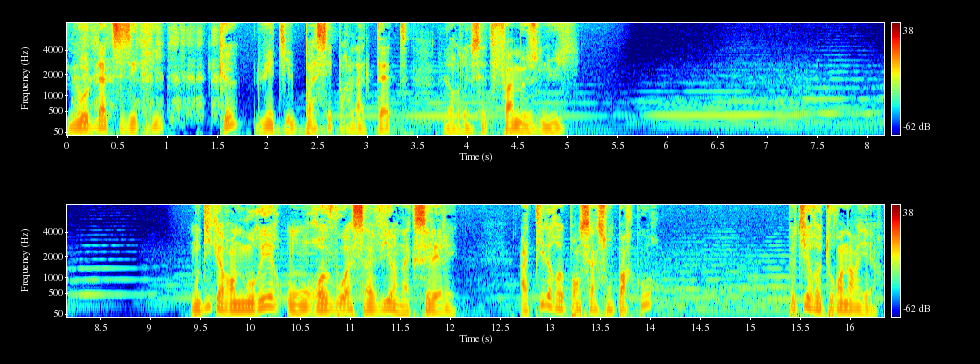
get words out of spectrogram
Mais au-delà de ses écrits, que lui est-il passé par la tête lors de cette fameuse nuit? On dit qu'avant de mourir, on revoit sa vie en accéléré. A-t-il repensé à son parcours? Petit retour en arrière.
